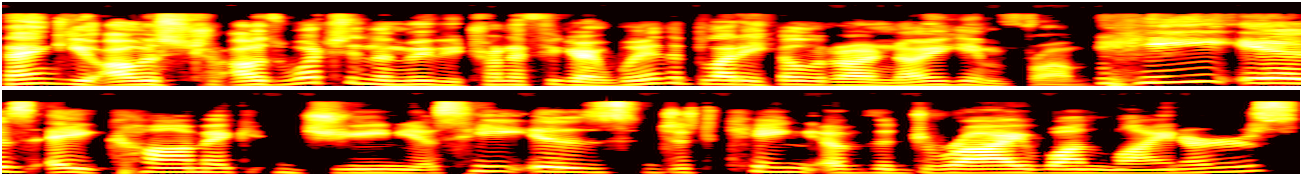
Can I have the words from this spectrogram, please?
Thank you. I was tr- I was watching the movie trying to figure out where the bloody hell did I know him from? He is a comic genius. He is just king of the dry one-liners.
